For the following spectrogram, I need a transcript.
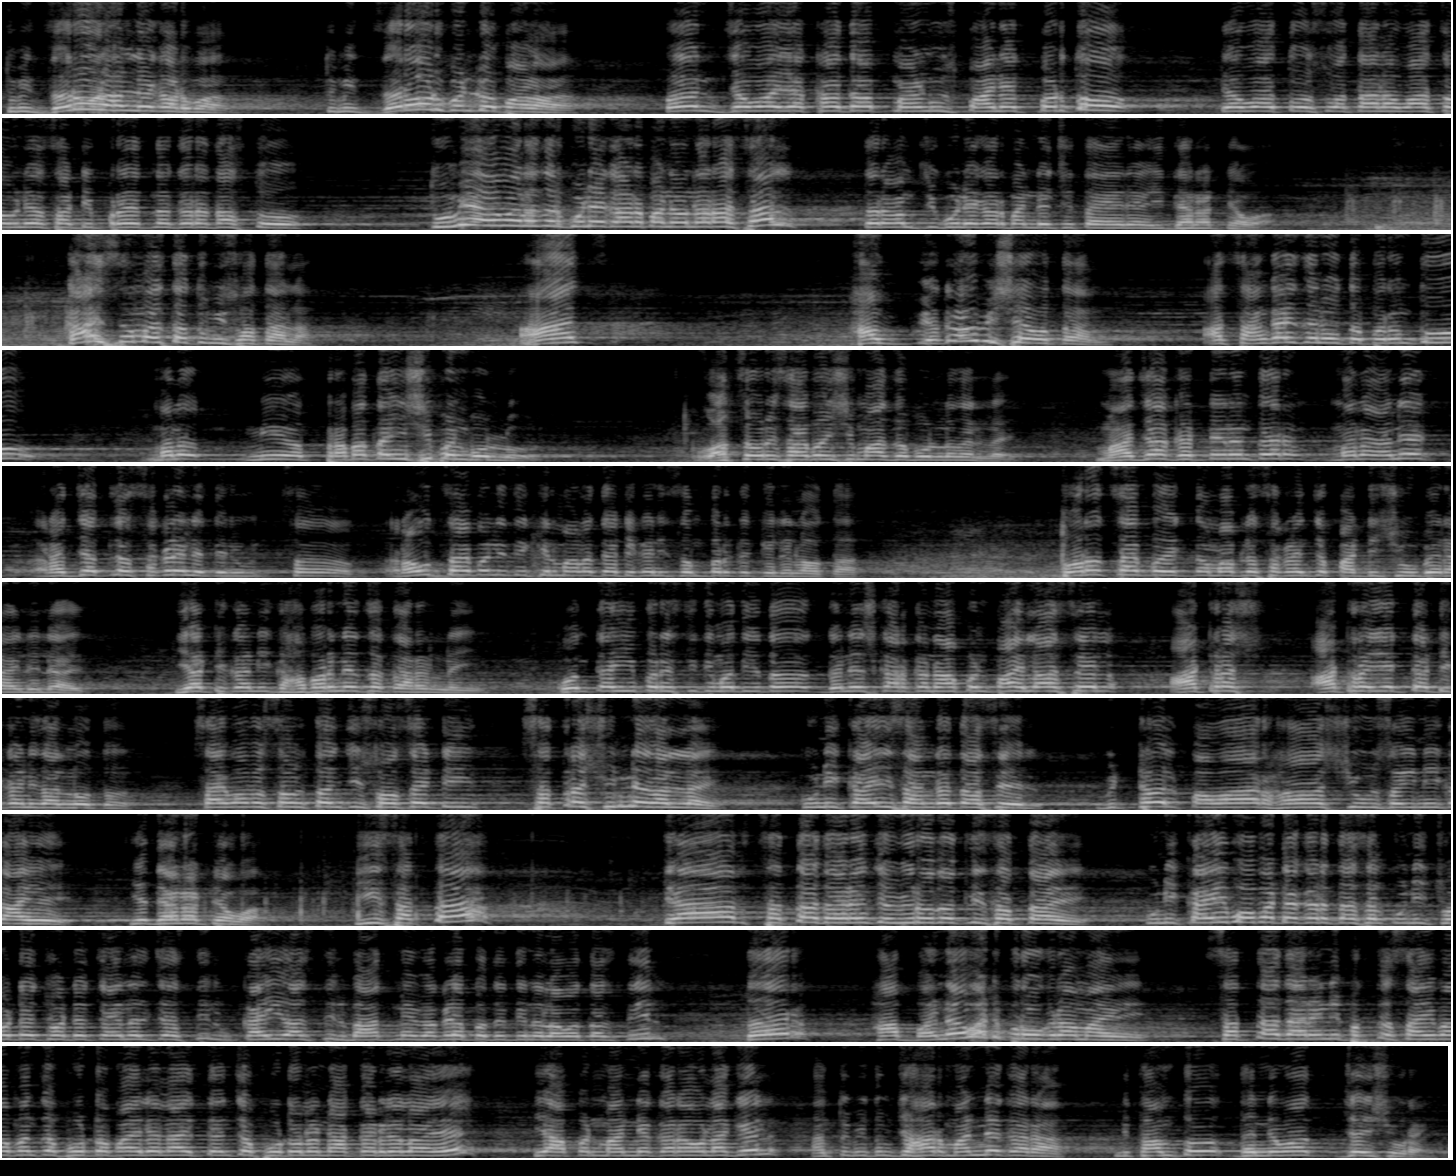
तुम्ही जरूर हल्ले काढवा तुम्ही जरूर गुंड पाळा. पण जेव्हा एखादा माणूस पाण्यात पडतो तेव्हा तो स्वतःला वाचवण्यासाठी प्रयत्न करत असतो. तुम्ही आम्हाला जर गुन्हेगार बनवणार असाल तर आमची गुन्हेगार बनण्याची तयारी आहे. ध्यानात ठेवा. काय समजता तुम्ही स्वतःला? आज हा वेगळा विषय होता. आज सांगायचं नव्हतं परंतु मला मी प्रभातांशी पण बोललो. वाचवरे साहेबांशी माझं बोलणं झालेलं आहे. माझ्या घटनेनंतर मला अनेक राज्यातल्या सगळ्या नेत्यांनी स राऊत साहेबांनी देखील मला त्या ठिकाणी संपर्क केलेला होता. थोरात साहेब एकदम आपल्या सगळ्यांच्या पाठीशी उभे राहिलेले आहेत. या ठिकाणी घाबरण्याचं कारण नाही. कोणत्याही परिस्थितीमध्ये इथं गणेश कारखाना आपण पाहिला असेल अठरा अठरा एक त्या ठिकाणी झालं होतं. साईबाबा संस्थांची सोसायटी सतरा शून्य झालेलं आहे. कुणी काही सांगत असेल विठ्ठल पवार हा शिवसैनिक आहे हे ध्यानात ठेवा. ही सत्ता त्या सत्ताधाऱ्यांच्या विरोधातली सत्ता आहे. कुणी काही बोबाटा करत असेल कुणी छोट्या छोट्या चॅनलचे असतील काही असतील बातम्या वेगळ्या पद्धतीने लावत असतील तर हा बनावट प्रोग्राम आहे. सत्ताधाऱ्यांनी फक्त साईबाबांचा फोटो पाहिलेला आहे त्यांच्या फोटोला नाकारलेला आहे हे आपण मान्य करावं लागेल आणि तुम्ही तुमची हार मान्य करा. मी थांबतो. धन्यवाद. जय शिवराय.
